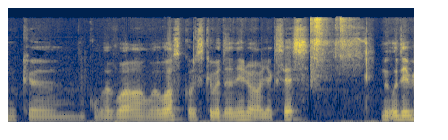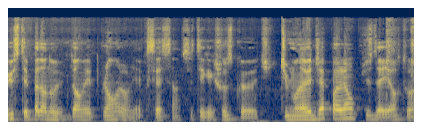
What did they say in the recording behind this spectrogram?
Donc euh, donc on va voir, on va voir ce que ce que va donner le Early Access. Nous, au début c'était pas dans nos dans mes plans l'Early Access, hein. c'était quelque chose que tu, tu m'en avais déjà parlé en plus d'ailleurs toi.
